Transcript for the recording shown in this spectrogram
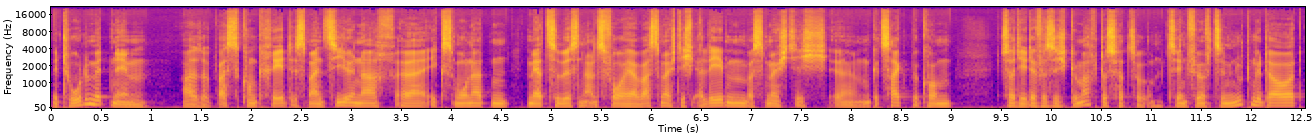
Methode mitnehmen? Also was konkret ist mein Ziel nach äh, x Monaten, mehr zu wissen als vorher? Was möchte ich erleben? Was möchte ich äh, gezeigt bekommen? Das hat jeder für sich gemacht. Das hat so 10, 15 Minuten gedauert.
